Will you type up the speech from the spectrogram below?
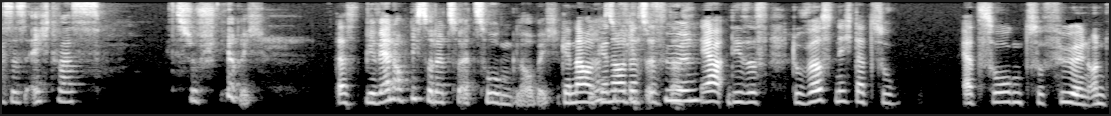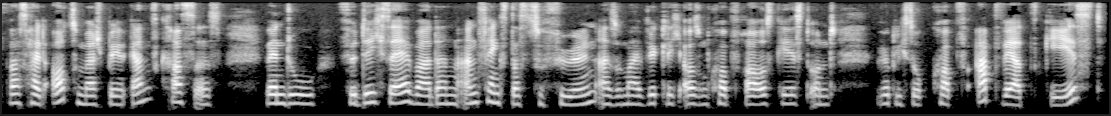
das ist echt was, das ist so schwierig. Das, wir werden auch nicht so dazu erzogen, glaube ich. Genau, ne? genau so das ist fühlen. das. Ja, dieses, du wirst nicht dazu erzogen zu fühlen. Und was halt auch zum Beispiel ganz krass ist, wenn du für dich selber dann anfängst, das zu fühlen, also mal wirklich aus dem Kopf rausgehst und wirklich so kopfabwärts gehst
